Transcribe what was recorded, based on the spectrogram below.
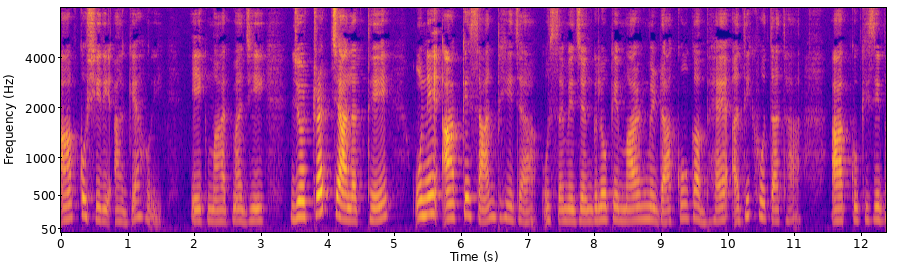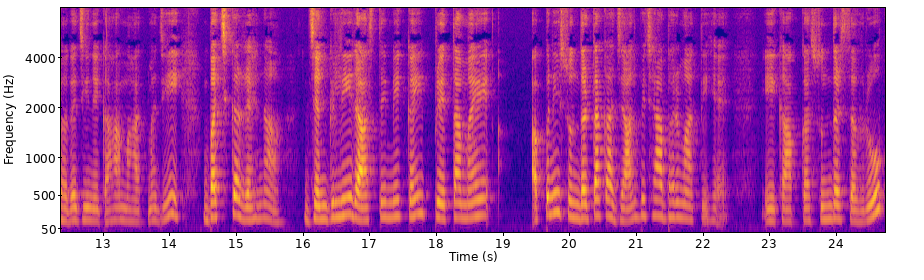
आपको श्री आज्ञा हुई। एक महात्मा जी जो ट्रक चालक थे उन्हें आपके साथ भेजा। उस समय जंगलों के मार्ग में डाकों का भय अधिक होता था। आपको किसी भगत जी ने कहा, महात्मा जी, बचकर रहना। जंगली रास्ते में कई प्रेतामय अपनी सुंदरता का जाल बिछा भरमाती है। एक आपका सुंदर स्वरूप,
